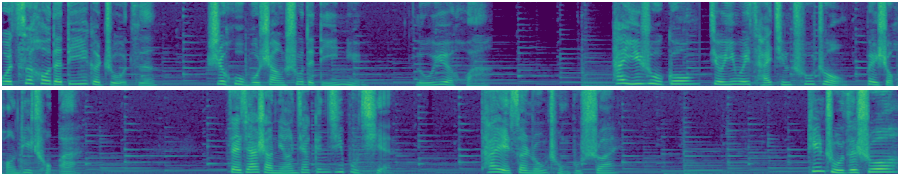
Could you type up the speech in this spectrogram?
我伺候的第一个主子，是户部尚书的嫡女，卢月华。她一入宫就因为才情出众，备受皇帝宠爱。再加上娘家根基不浅，她也算荣宠不衰。听主子说，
